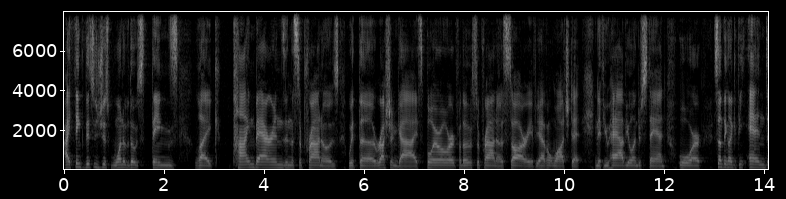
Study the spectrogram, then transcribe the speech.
I think this is just one of those things like Pine Barrens in The Sopranos with the Russian guy. Spoiler alert for The Sopranos. Sorry if you haven't watched it. And if you have, you'll understand. Or something like at the end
